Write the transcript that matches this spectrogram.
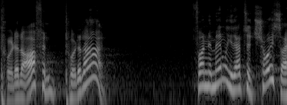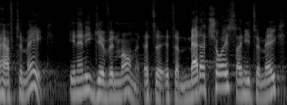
put it off and put it on. Fundamentally, that's a choice I have to make in any given moment. It's a, it's a meta choice I need to make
